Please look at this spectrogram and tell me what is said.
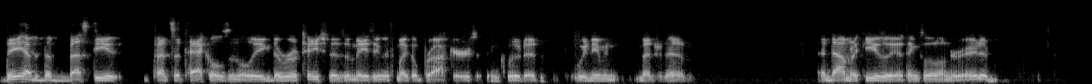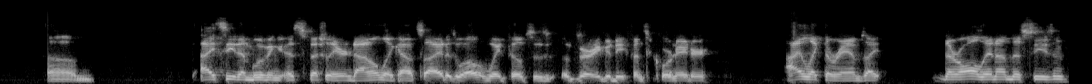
They have the best defensive tackles in the league. Their rotation is amazing with Michael Brockers included. We didn't even mention him. And Dominique Easley, I think, is a little underrated. Um, I see them moving, especially Aaron Donald, like outside as well. Wade Phillips is a very good defensive coordinator. I like the Rams. I they're all in on this season,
